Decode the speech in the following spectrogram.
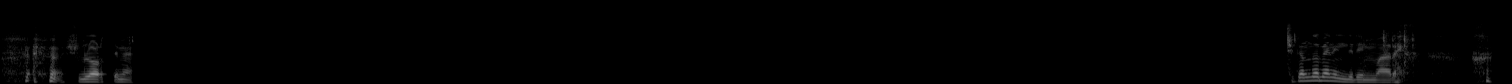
Şu Lord değil mi? Çıkın da ben indireyim bari.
